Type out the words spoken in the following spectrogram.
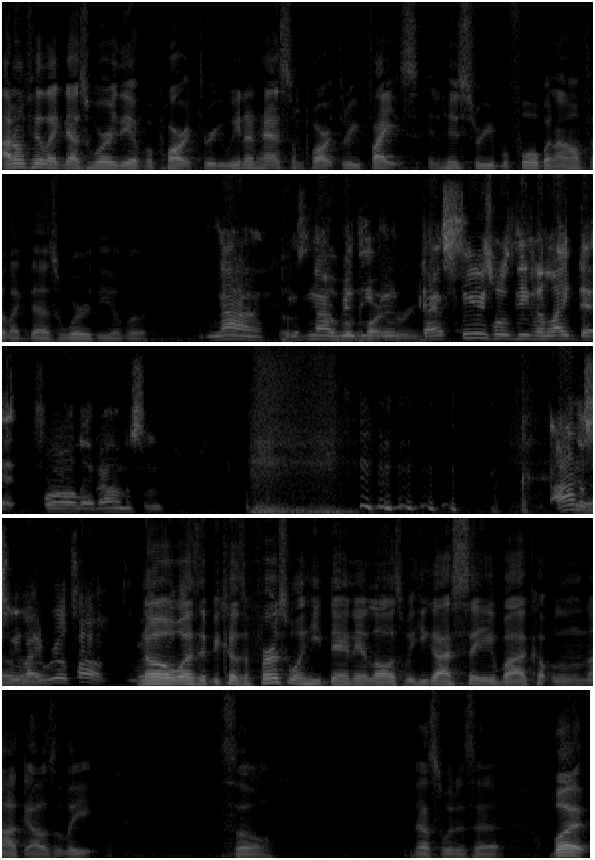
I don't feel like that's worthy of a part three. We done had some part three fights in history before, but I don't feel like that's worthy of a. Nah, it's not Of really part even three. that series wasn't even like that for all that, honestly. Honestly, like real talk. No, it wasn't because the first one he damn near lost, but he got saved by a couple of knockouts late. So that's what it's at. But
